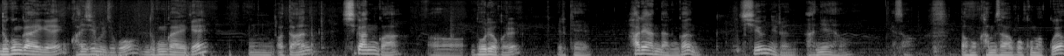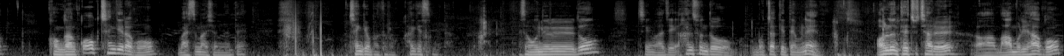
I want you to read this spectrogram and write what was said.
누군가에게 관심을 주고 누군가에게 음, 어떠한 시간과 어, 노력을 이렇게 할애한다는 건 쉬운 일은 아니에요. 그래서 너무 감사하고 고맙고요. 건강 꼭 챙기라고 말씀하셨는데 챙겨보도록 하겠습니다. 그래서 오늘도 지금 아직 한 손도 못 잡기 때문에 얼른 대추차를 어, 마무리하고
